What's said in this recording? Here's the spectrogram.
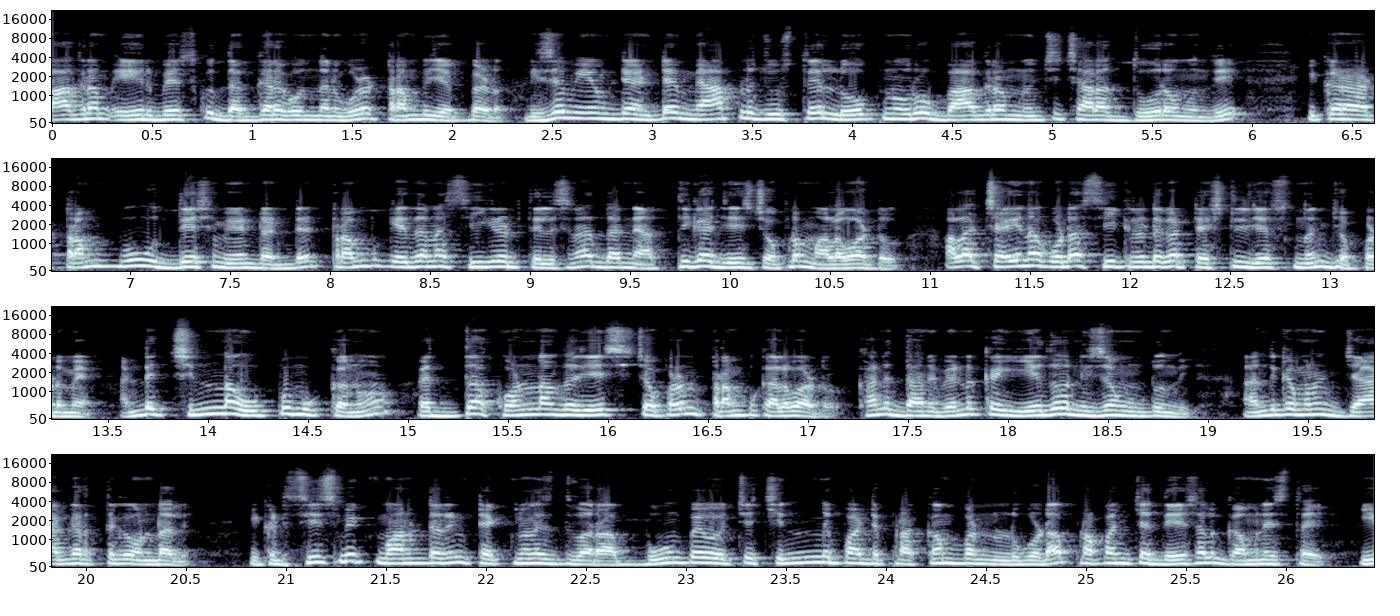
బాగ్రామ్ ఎయిర్ బేస్కు దగ్గరగా ఉందని కూడా ట్రంప్ చెప్పాడు. నిజం ఏమిటి అంటే మ్యాప్లో చూస్తే లోప్నూరు బాగ్రామ్ నుంచి చాలా దూరం ఉంది. ఇక్కడ ట్రంప్ ఉద్దేశం ఏంటంటే ట్రంప్కి ఏదైనా సీక్రెట్ తెలిసినా దాన్ని అతిగా చేసి చెప్పడం అలవాటు. అలా చైనా కూడా సీక్రెట్గా టెస్టులు చేస్తుందని చెప్పడమే. అంటే చిన్న ఉప్పు ముక్కను పెద్ద కొండంత చేసి చెప్పడం ట్రంప్కి అలవాటు. కానీ దాని వెనుక ఏదో నిజం ఉంటుంది. అందుకే మనం జాగ్రత్తగా ఉండాలి. ఇక్కడ సిస్మిక్ మానిటరింగ్ టెక్నాలజీ ద్వారా భూమిపై వచ్చే చిన్నపాటి ప్రకంపనలు కూడా ప్రపంచ దేశాలు గమనిస్తాయి. ఈ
